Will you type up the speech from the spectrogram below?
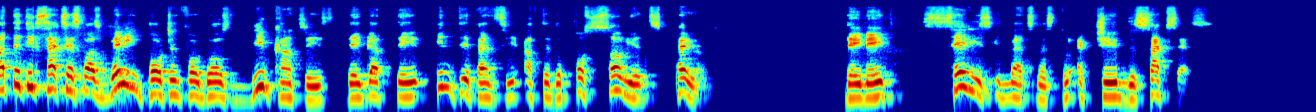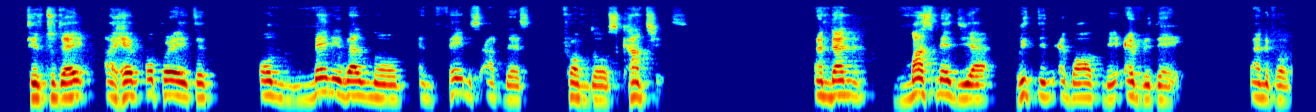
Athletic success was very important for those new countries. They got their independence after the post-Soviet period. They made serious investments to achieve the success. Till today, I have operated on many well-known and famous athletes from those countries. And then mass media written about me every day. And for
